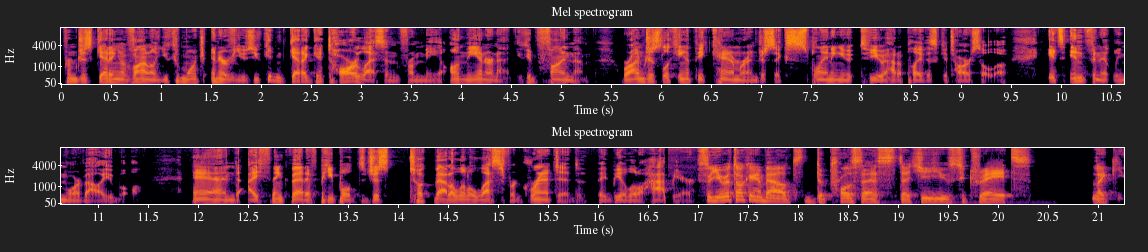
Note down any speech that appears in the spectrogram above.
from just getting a vinyl. You can watch interviews. You can get a guitar lesson from me on the internet. You can find them where I'm just looking at the camera and just explaining to you how to play this guitar solo. It's infinitely more valuable. And I think that if people just took that a little less for granted, they'd be a little happier. So you were talking about the process that you use to create like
